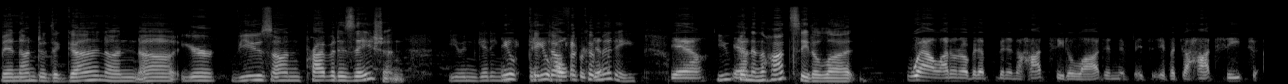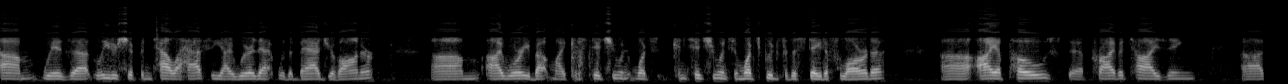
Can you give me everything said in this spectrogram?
been under the gun on uh, your views on privatization. Even getting You- kicked you off a committee. Yeah. You've yeah. been in the hot seat a lot. Well, I don't know, but I've been in the hot seat a lot, and if it's if it's a hot seat um, with uh, leadership in Tallahassee, I wear that with a badge of honor. Um, I worry about my constituent, what's constituents, and what's good for the state of Florida. Uh, I oppose uh, privatizing uh,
